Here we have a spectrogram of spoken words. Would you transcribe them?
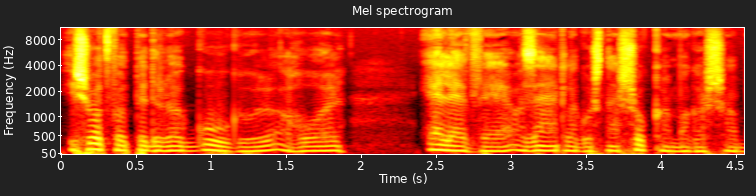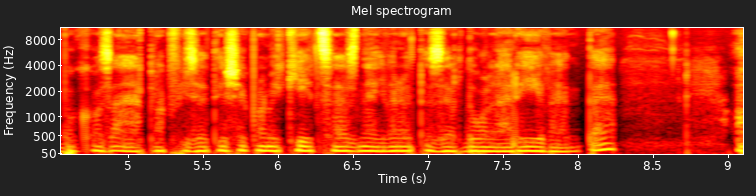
És ott volt például a Google, ahol eleve az átlagosnál sokkal magasabbak az átlagfizetések, valami 245 ezer dollár évente. A,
